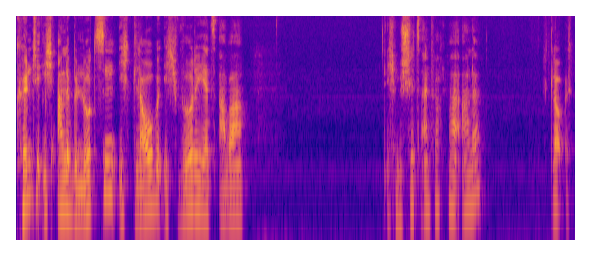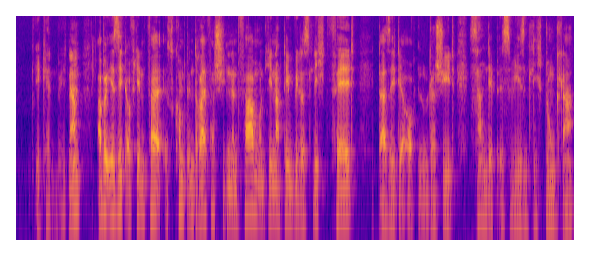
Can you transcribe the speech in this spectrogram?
könnte ich alle benutzen. Ich glaube, ich würde jetzt aber Ich mische jetzt einfach mal alle. Ich glaube, ihr kennt mich, ne? Aber ihr seht auf jeden Fall, es kommt in drei verschiedenen Farben und je nachdem, wie das Licht fällt, da seht ihr auch den Unterschied. Sundip ist wesentlich dunkler.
